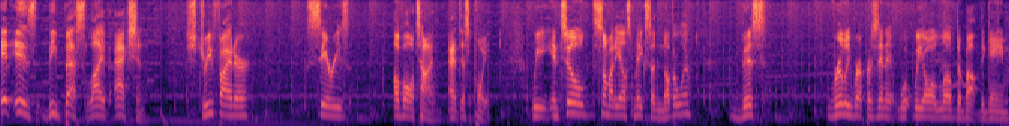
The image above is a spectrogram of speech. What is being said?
it is the best live action Street Fighter series of all time at this point. We until somebody else makes another one, this really represented what we all loved about the game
